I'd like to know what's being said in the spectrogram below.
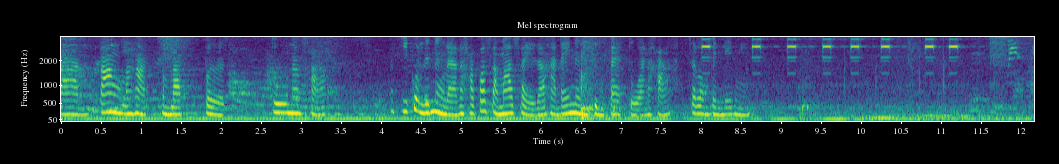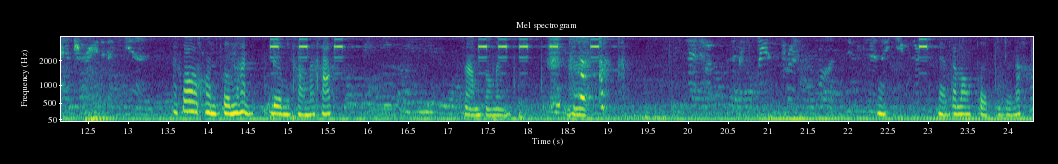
การตั้งรหัสสำหรับเปิดตู้นะคะเมื่อกี้กดเลขหนึ่งแล้วนะคะ ก็สามารถใส่รหัสได้หนึ่งถึงแปดตัวนะคะ จะลงเป็นเลขนี้ แล้วก็คอนเฟิร์มรหัสเดิมอีกครั้งนะคะสามสองหนึ่งห้าเดี๋ยวจะลองเปิดปิดดูนะคะ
